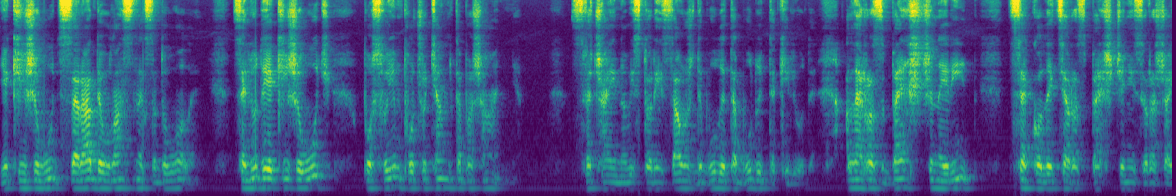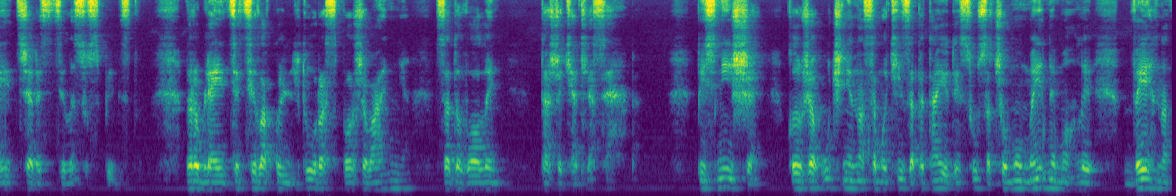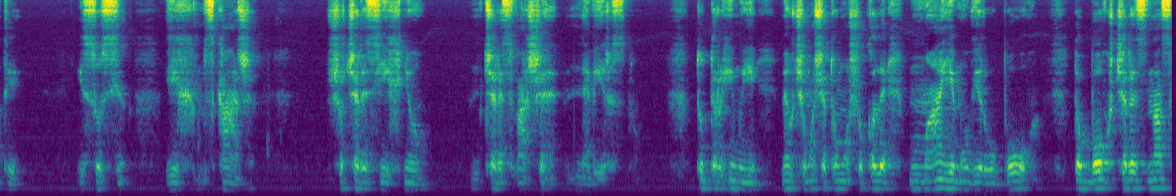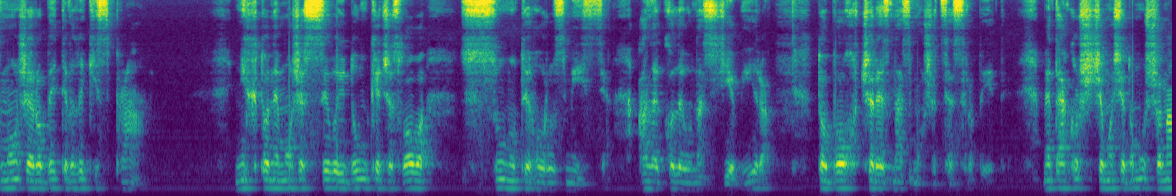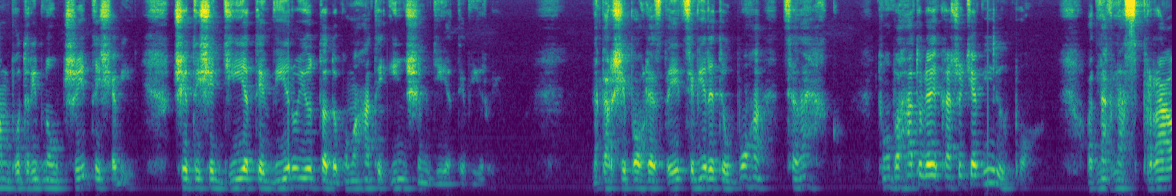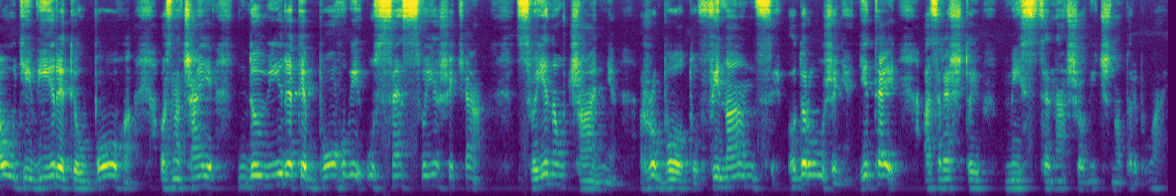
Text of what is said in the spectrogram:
які живуть заради власних задоволень, це люди, які живуть по своїм почуттям та бажанням. Звичайно, в історії завжди були та будуть такі люди, але розбещений рід це коли ця розбещеність вражає через ціле суспільство. Виробляється ціла культура споживання, задоволень та життя для себе. Пізніше, коли вже учні на самоті запитають Ісуса, чому ми не могли вигнати, Ісус їх скаже, що через їхню, через ваше невірство. Тут, дорогі мої, ми вчимося тому, що коли маємо віру в Бога, то Бог через нас може робити великі справи. Ніхто не може з силою думки чи слова сунути гору з місця. Але коли у нас є віра, то Бог через нас може це зробити. Ми також вчимося тому, що нам потрібно вчитися вірі, вчитися діяти вірою та допомагати іншим діяти вірою. На перший погляд, здається, вірити в Бога це легко. Тому багато людей кажуть, я вірю в Бога. Однак насправді вірити в Бога означає довірити Богові усе своє життя, своє навчання, роботу, фінанси, одруження, дітей, а зрештою місце нашого вічного перебування.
